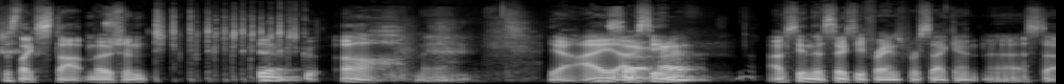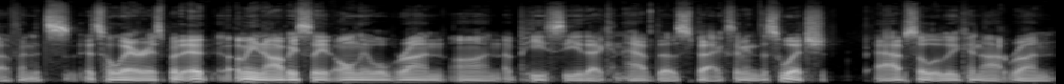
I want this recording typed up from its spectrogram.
just like stop motion. Yeah. Oh man, yeah. I, so I've seen I, I've seen the 60 frames per second uh, stuff, and it's it's hilarious. But it, I mean, obviously, it only will run on a PC that can have those specs. I mean, the Switch absolutely cannot run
